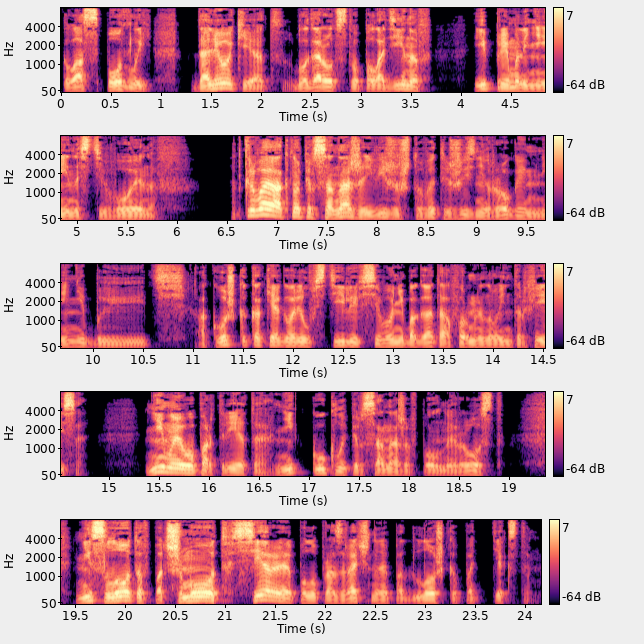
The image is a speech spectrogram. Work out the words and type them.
Класс подлый, далекий от благородства паладинов и прямолинейности воинов. Открываю окно персонажа и вижу, что в этой жизни рогой мне не быть. Окошко, как я говорил, в стиле всего небогато оформленного интерфейса. Ни моего портрета, ни куклы персонажа в полный рост, ни слотов под шмот, серая полупрозрачная подложка под текстом.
